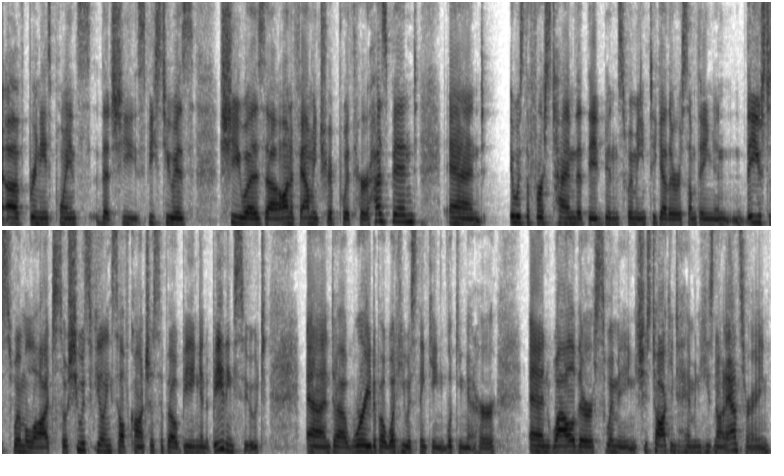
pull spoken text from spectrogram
of Brené's points that she speaks to is she was uh, on a family trip with her husband, and it was the first time that they'd been swimming together or something, and they used to swim a lot. So she was feeling self conscious about being in a bathing suit and uh, worried about what he was thinking looking at her. And while they're swimming, she's talking to him and he's not answering.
